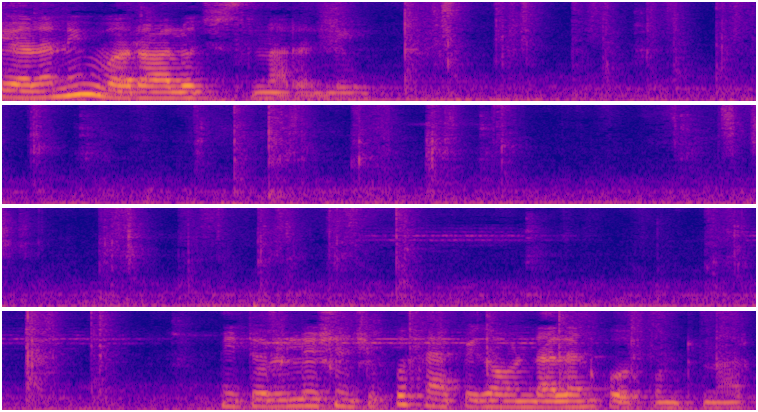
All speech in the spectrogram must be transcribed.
చేయాలని వారు ఆలోచిస్తున్నారండి. మీతో రిలేషన్షిప్ హ్యాపీగా ఉండాలని కోరుకుంటున్నారు.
